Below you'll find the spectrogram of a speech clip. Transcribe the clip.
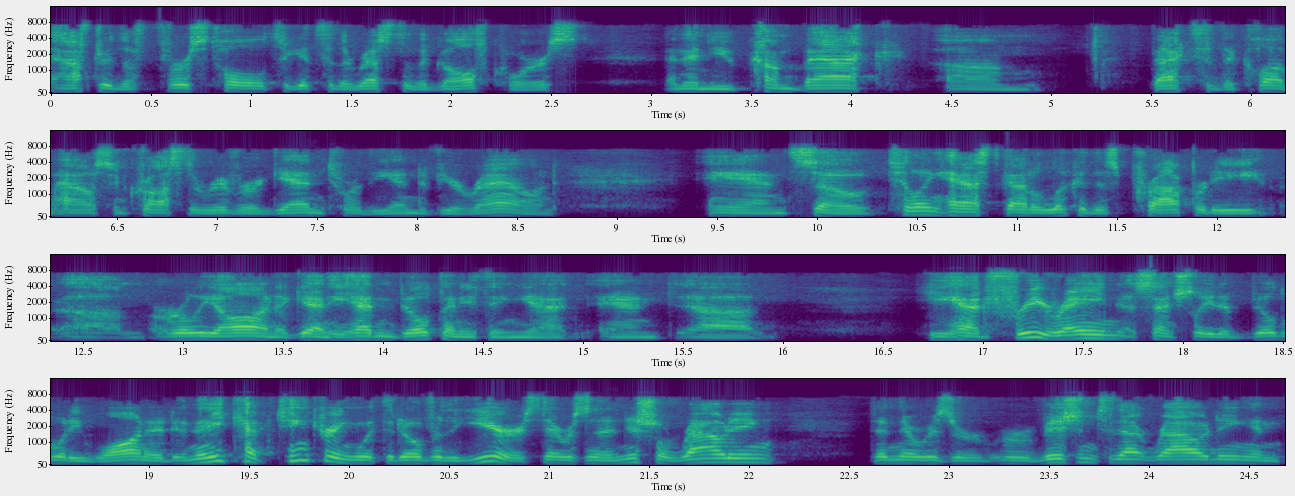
after the first hole to get to the rest of the golf course, and then you come back um, back to the clubhouse and cross the river again toward the end of your round. And so Tillinghast got a look at this property um, early on. Again, he hadn't built anything yet, and uh, he had free reign essentially to build what he wanted. And then he kept tinkering with it over the years. There was an initial routing, then there was a revision to that routing. And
